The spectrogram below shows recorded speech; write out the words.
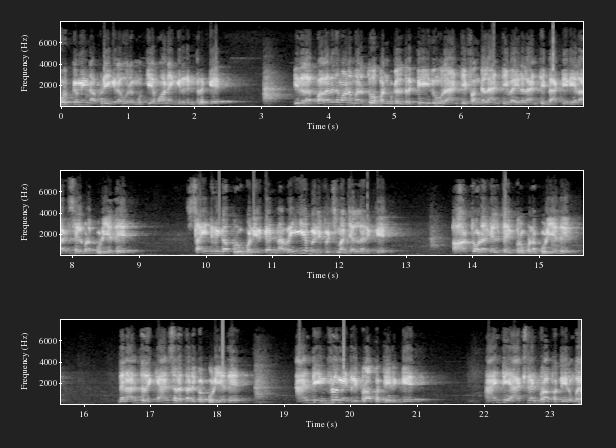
குர்குமின் அப்படிங்கிற ஒரு முக்கியமான இன்கிரீடியன்ட் இருக்கு. இதுல பலவிதமான மருத்துவ பண்புகள் இருக்கு. இதுவும் ஒரு anti fungal anti viral anti பாக்டீரியலாக செயல்படக்கூடியது சயின்டிபிக்கா ப்ரூவ் பண்ணியிருக்க நிறைய பெனிஃபிட்ஸ் மஞ்சள்ல இருக்கு. ஹார்ட்டோட ஹெல்த்தை இம்ப்ரூவ் பண்ணக்கூடியது. தென் அடுத்தது கேன்சரை தடுக்கக்கூடியது. ஆன்டி இன்ஃப்ளமேட்டரி ப்ராப்பர்ட்டி இருக்கு. ஆன்டி ஆக்சிடென்ட் ப்ராப்பர்ட்டி ரொம்ப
